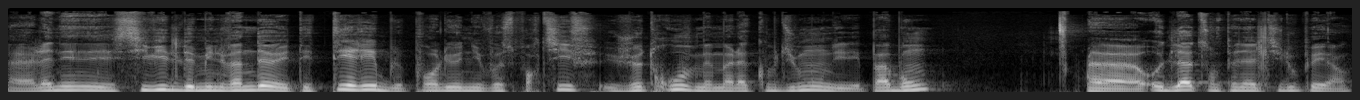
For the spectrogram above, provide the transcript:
L'année civile 2022 a été terrible pour lui au niveau sportif. Je trouve, même à la Coupe du Monde, il n'est pas bon. Au-delà de son penalty loupé, hein,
